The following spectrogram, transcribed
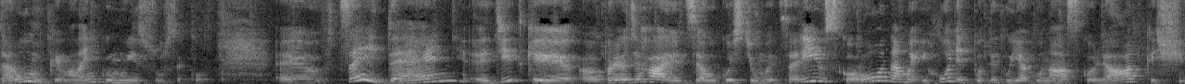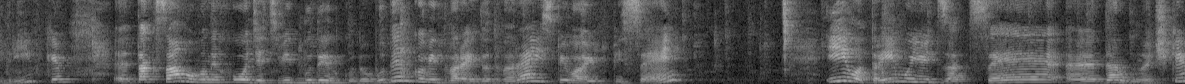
дарунки маленькому Ісусику. Е, В цей день е, дітки е, переодягаються у костюми царів з коронами і ходять по типу, як у нас, колядки, щедрівки. Так само вони ходять від будинку до будинку, від дверей до дверей, співають пісень і отримують за це даруночки,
